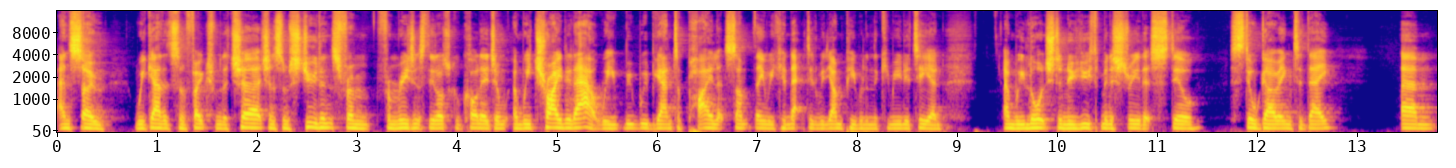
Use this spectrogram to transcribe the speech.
and so we gathered some folks from the church and some students from from Regent's Theological College, and, and we tried it out. We, we, we began to pilot something. We connected with young people in the community, and and we launched a new youth ministry that's still still going today. Um,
